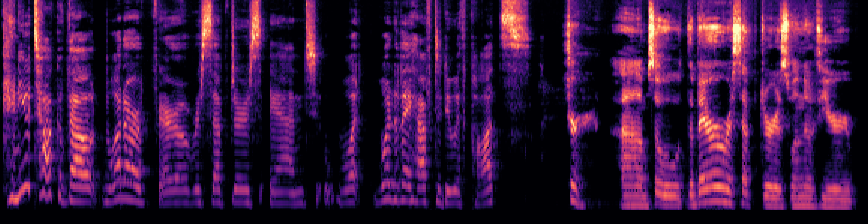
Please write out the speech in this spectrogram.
can you talk about what are baroreceptors and what, what do they have to do with POTS? Sure. Um, so, the baroreceptor is one of your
